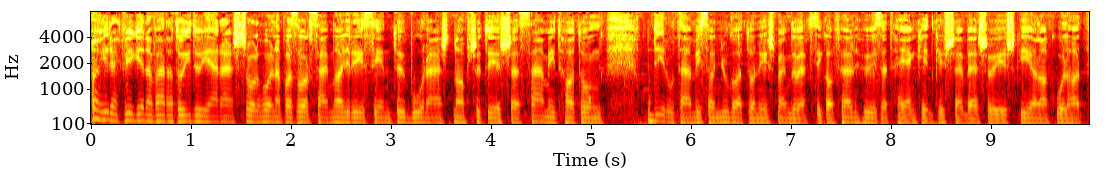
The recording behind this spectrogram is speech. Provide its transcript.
A hírek végén a várható időjárásról holnap az ország nagy részén több órás napsütésre számíthatunk. Délután viszont nyugaton is megnövekszik a felhőzet, helyenként kisebb eső és kialakulhat.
